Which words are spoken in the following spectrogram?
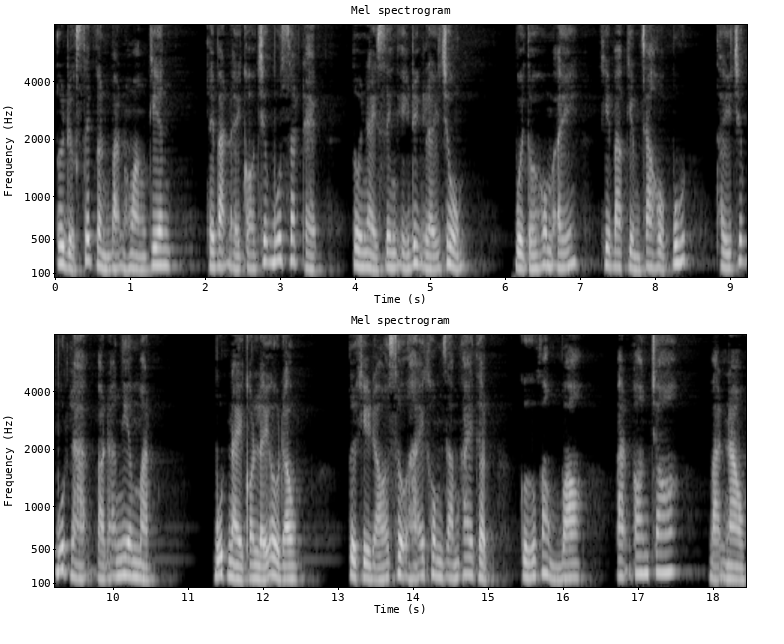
tôi được xếp gần bạn Hoàng Kiên. Thấy bạn ấy có chiếc bút rất đẹp, tôi nảy sinh ý định lấy trộm. Buổi tối hôm ấy, khi bà kiểm tra hộp bút, thấy chiếc bút lạ bà đã nghiêm mặt. Bút này con lấy ở đâu? Từ khi đó sợ hãi không dám khai thật, cứ vòng vo. Bạn con cho. Bạn nào?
